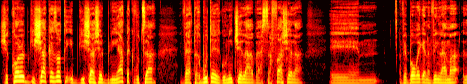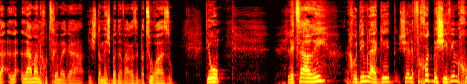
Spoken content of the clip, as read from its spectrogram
שכל פגישה כזאת היא פגישה של בניית הקבוצה והתרבות הארגונית שלה והשפה שלה. אמ, ובואו רגע נבין למה, למה אנחנו צריכים רגע להשתמש בדבר הזה בצורה הזו. תראו, לצערי, אנחנו יודעים להגיד שלפחות ב-70%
